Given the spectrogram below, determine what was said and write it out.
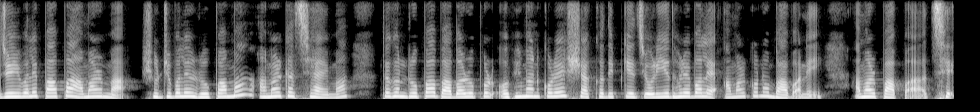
জয়ী বলে, পাপা, আমার মা। সূর্য বলে, রূপা মা, আমার কাছে আয় মা। তখন রূপা বাবার উপর অভিমান করে সাক্ষ্যদীপকে জড়িয়ে ধরে বলে, আমার কোনো বাবা নেই, আমার পাপা আছে।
